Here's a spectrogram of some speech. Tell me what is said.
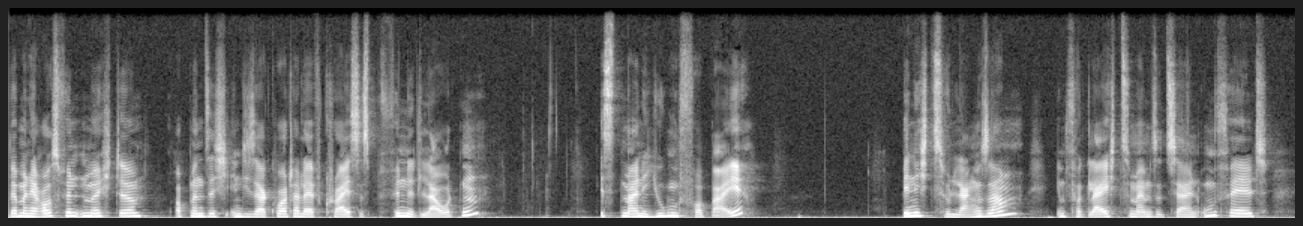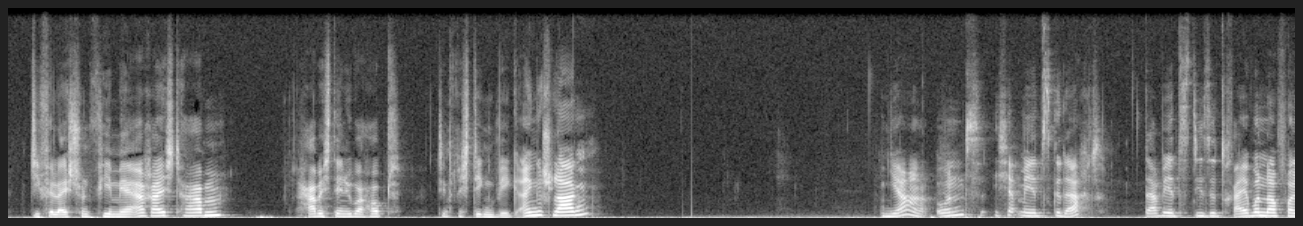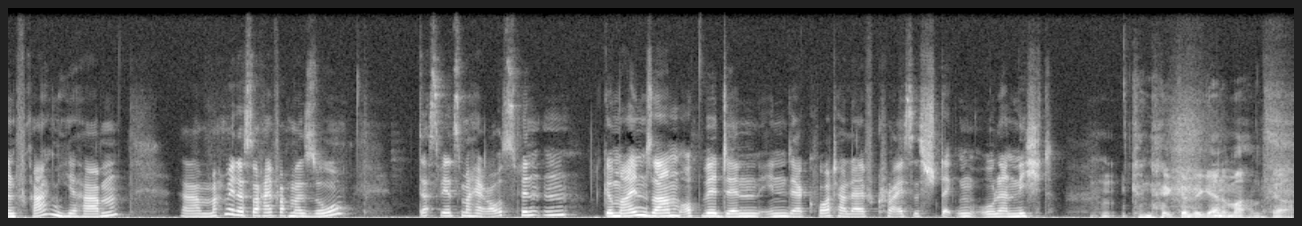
wenn man herausfinden möchte, ob man sich in dieser Quarterlife-Crisis befindet, lauten. Ist meine Jugend vorbei? Bin ich zu langsam im Vergleich zu meinem sozialen Umfeld, die vielleicht schon viel mehr erreicht haben? Habe ich denn überhaupt den richtigen Weg eingeschlagen? Ja, und ich habe mir jetzt gedacht, da wir jetzt diese drei wundervollen Fragen hier haben, äh, machen wir das doch einfach mal so, dass wir jetzt mal herausfinden, gemeinsam, ob wir denn in der Quarterlife-Crisis stecken oder nicht. können, können wir gerne machen, ja.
